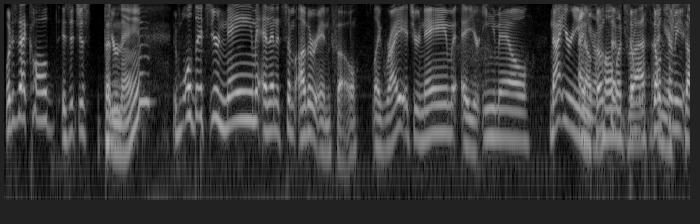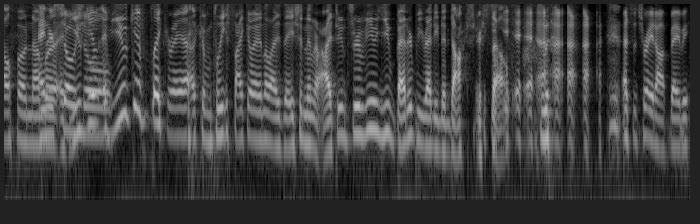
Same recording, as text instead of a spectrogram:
What is that called? Is it just the your- name? Well, it's your name and then it's some other info. Like, right? It's your name, uh, your email. Not your email. and your don't home send, address don't, don't and your send me cell phone number. and your If you social. give if you give Blake Ray a complete psychoanalyzation in our iTunes review, you better be ready to dox yourself. That's the trade-off, baby.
